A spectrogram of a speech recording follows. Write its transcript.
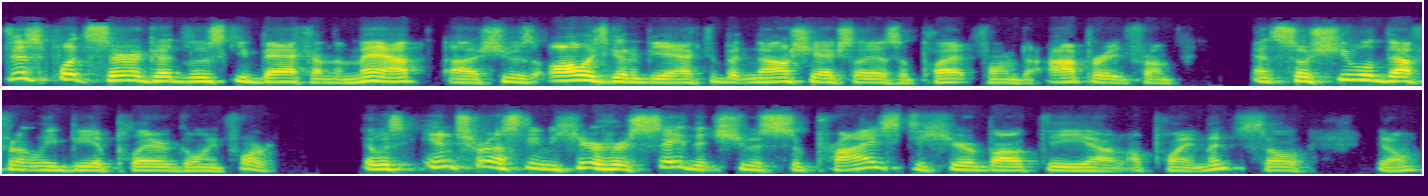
This puts Sarah Godlewski back on the map. Uh, she was always going to be active, but now she actually has a platform to operate from, and so she will definitely be a player going forward. It was interesting to hear her say that she was surprised to hear about the uh, appointment. So you know,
